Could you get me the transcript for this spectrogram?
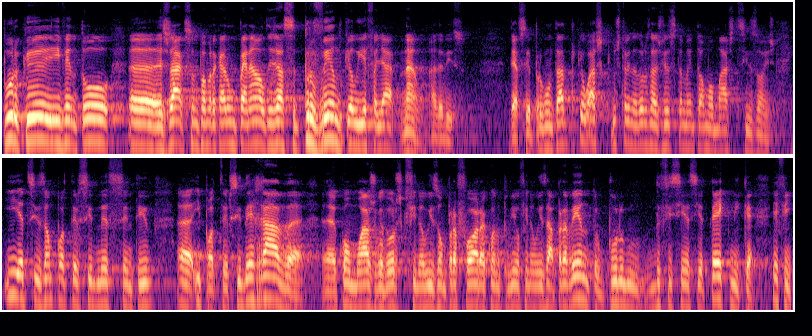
porque inventou Jackson para marcar um penalti, já se prevendo que ele ia falhar. Não, nada disso. Deve ser perguntado, porque eu acho que os treinadores às vezes também tomam más decisões. E a decisão pode ter sido nesse sentido uh, e pode ter sido errada. Uh, como há jogadores que finalizam para fora quando podiam finalizar para dentro, por deficiência técnica. Enfim,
